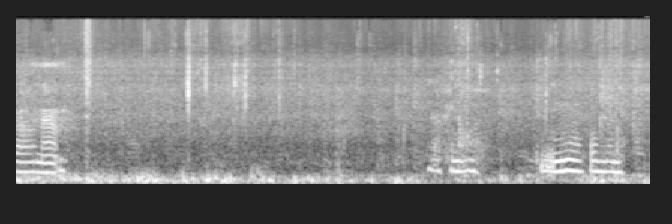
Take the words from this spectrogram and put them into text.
ว้าวน้ำอยากให้น้องกินเมื่อก็มันเ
